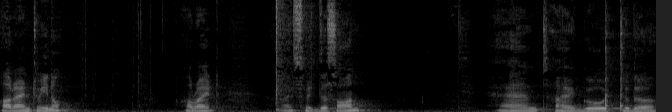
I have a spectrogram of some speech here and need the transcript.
our Antuino. All right, I switch this on and I go to the,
